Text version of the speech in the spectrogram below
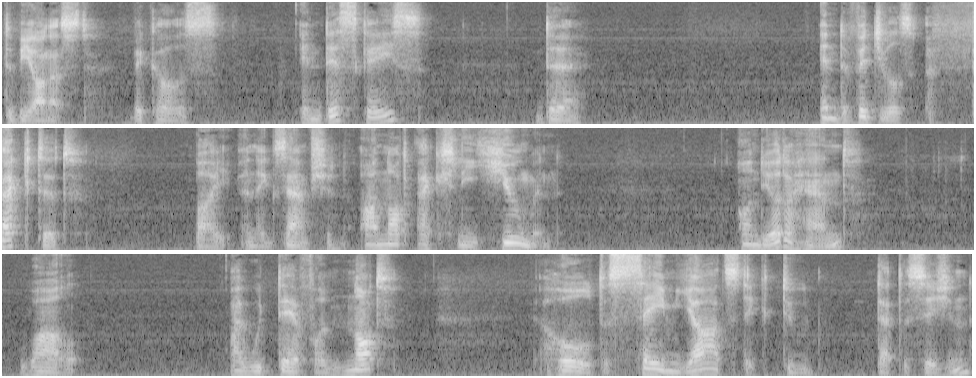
to be honest, because in this case, the individuals affected by an exemption are not actually human. On the other hand, while I would therefore not hold the same yardstick to that decision,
